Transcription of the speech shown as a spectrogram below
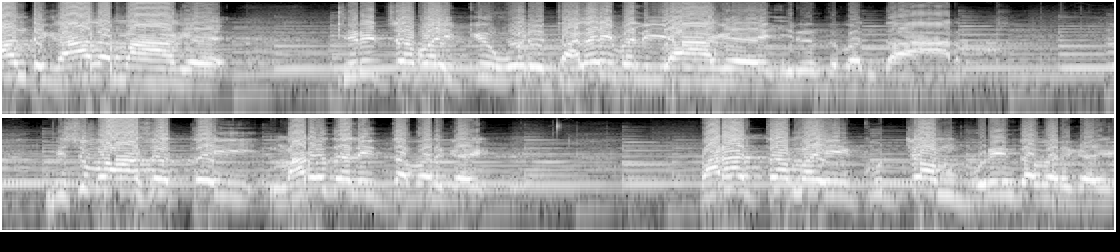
ஆண்டு காலமாக திருச்சபைக்கு ஒரு தலைவலியாக இருந்து வந்தார். விசுவாசத்தை மறுதளித்தவர்கள் பரத்தமை குற்றம் புரிந்தவர்கள்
